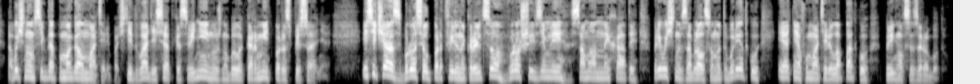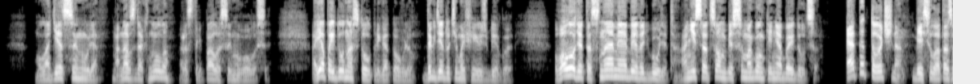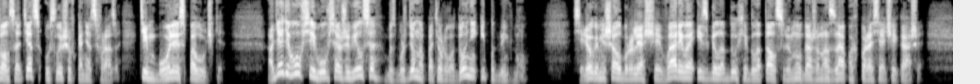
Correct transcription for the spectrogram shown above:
Обычно он всегда помогал матери, почти два десятка свиней нужно было кормить по расписанию. И сейчас бросил портфель на крыльцо, вросший в земли саманной хаты, привычно взобрался на табуретку и, отняв у матери лопатку, принялся за работу. «Молодец, сынуля!» Она вздохнула, растрепала сыну волосы. «А я пойду на стол приготовлю, да к деду Тимофею сбегаю. Володя-то с нами обедать будет, они с отцом без самогонки не обойдутся». «Это точно!» — весело отозвался отец, услышав конец фразы. «Тем более с получки». А дядя вовсе и вовсе оживился, возбужденно потер ладони и подмигнул. Серега мешал бурлящее варево и с голодухи глотал слюну даже на запах поросячьей каши.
